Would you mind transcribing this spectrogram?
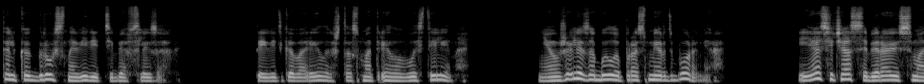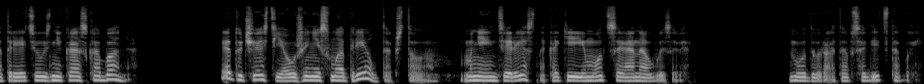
Только грустно видеть тебя в слезах. Ты ведь говорила, что смотрела «Властелина». Неужели забыла про смерть Боромера? Я сейчас собираюсь смотреть «Узника Аскабана». Эту часть я уже не смотрел, так что мне интересно, какие эмоции она вызовет. Буду рад обсудить с тобой.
